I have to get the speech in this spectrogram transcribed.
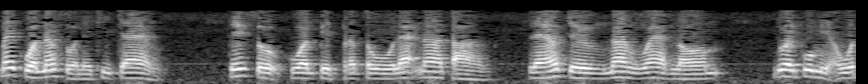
ไม่ควรนั่งส่วดในที่แจ้ง ภิกษุควรปิดประตูและหน้าต่าง แล้วจึงนั่งแวดล้อม ด้วยผู้มีอาวุธ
